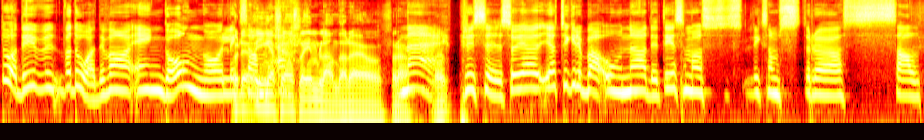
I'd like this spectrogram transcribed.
vadå? Det, vadå? det var en gång och Och det liksom... var inga äh, känslor inblandade och sådär. Nej, precis. Och jag, jag tycker det är bara onödigt. Det är som att liksom strö salt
